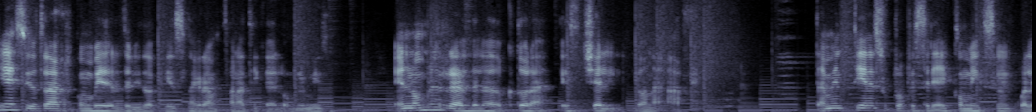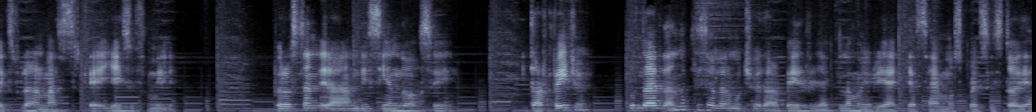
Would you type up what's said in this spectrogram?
y ha decidido trabajar con Vader debido a que es una gran fanática del hombre mismo. El nombre real de la doctora es Shelly Lona Afro. También tiene su propia serie de cómics en el cual exploran más acerca de ella y su familia. Pero están diciéndose, ¿y Darth Vader? Pues la verdad no quise hablar mucho de Darth Vader ya que la mayoría ya sabemos cuál es su historia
